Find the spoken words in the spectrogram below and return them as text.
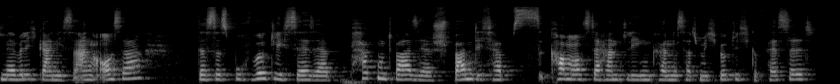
Mehr will ich gar nicht sagen, außer dass das Buch wirklich sehr, sehr packend war, sehr spannend. Ich habe es kaum aus der Hand legen können. Es hat mich wirklich gefesselt.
